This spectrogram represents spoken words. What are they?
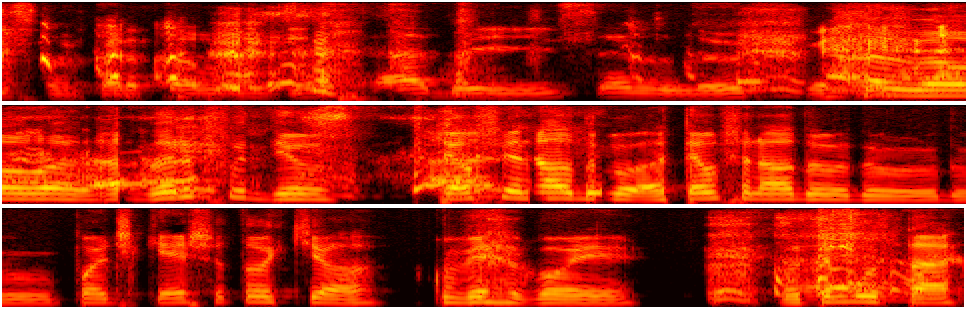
isso, mano. O cara tá louco aí, isso é louco. Ah, não, mano. Agora fudeu. Até o final do, até o final do, do, do podcast eu tô aqui, ó, com vergonha. Vou até mutar.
